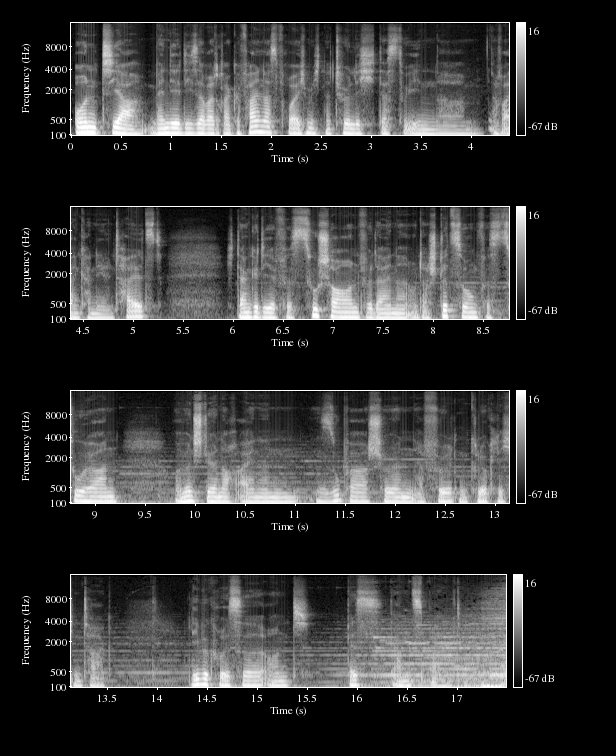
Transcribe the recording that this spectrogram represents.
Und ja, wenn dir dieser Beitrag gefallen hat, freue ich mich natürlich, dass du ihn äh, auf allen Kanälen teilst. Ich danke dir fürs Zuschauen, für deine Unterstützung, fürs Zuhören und wünsche dir noch einen super schönen, erfüllten, glücklichen Tag. Liebe Grüße und bis ganz bald.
